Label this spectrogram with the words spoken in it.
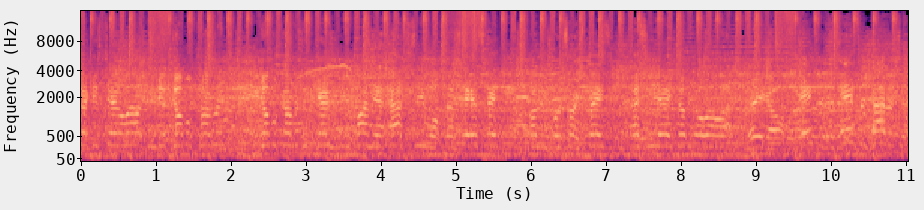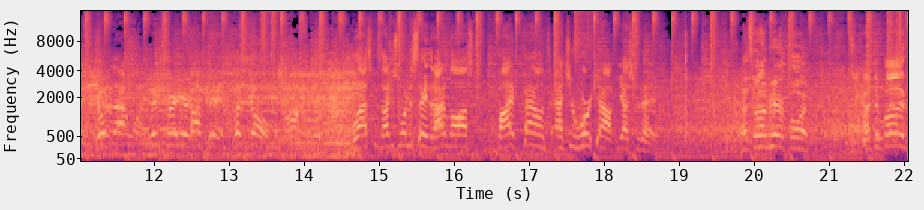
check his channel out. You can get double coverage. Double coverage of the game. You can find me at Ash Seawolf. That's A-S-H underscore, sorry, space, S-E-A-W-O-L-F. There you go. Andrew, Andrew Patterson. Go to that one. Link right here. Top hit. Let's go. Velasquez, I just want to say that I lost five pounds at your workout yesterday. That's what I'm here for. I devised,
